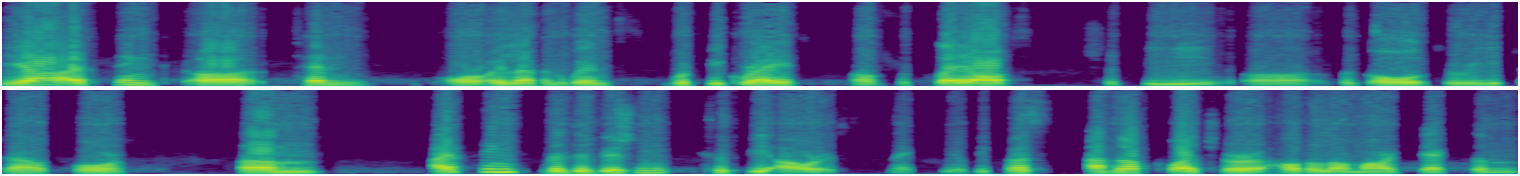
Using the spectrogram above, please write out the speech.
Yeah, I think uh, 10 or 11 wins would be great. Uh, the playoffs should be uh, the goal to reach out for. Um, I think the division could be ours next year because I'm not quite sure how the Lamar Jackson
